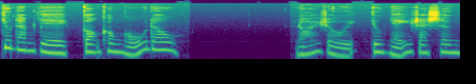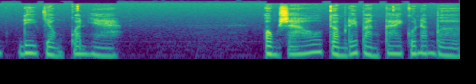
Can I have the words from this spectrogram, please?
Chú Năm về, con không ngủ đâu. Nói rồi, chú nhảy ra sân, đi vòng quanh nhà. Ông Sáu cầm lấy bàn tay của Năm bờ.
